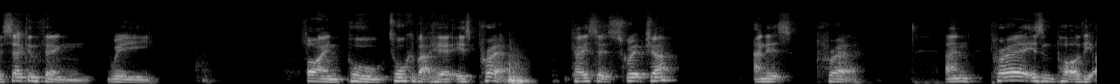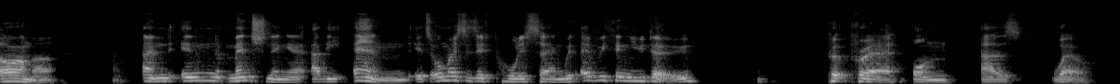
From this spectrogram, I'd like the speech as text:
The second thing we find Paul talk about here is prayer. Okay, so it's scripture and it's prayer. And prayer isn't part of the armor. And in mentioning it at the end, it's almost as if Paul is saying, with everything you do, put prayer on as well.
